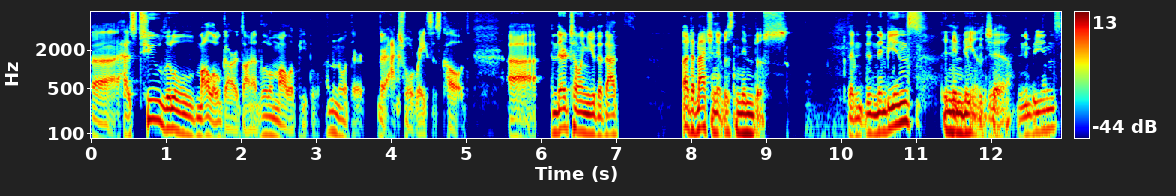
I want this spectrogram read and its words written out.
uh, has two little Mallow guards on it, little Mallow people. I don't know what their their actual race is called. Uh, and they're telling you that that's I'd imagine it was Nimbus. the, the Nimbians. The Nimbians, yeah. Nimbians.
